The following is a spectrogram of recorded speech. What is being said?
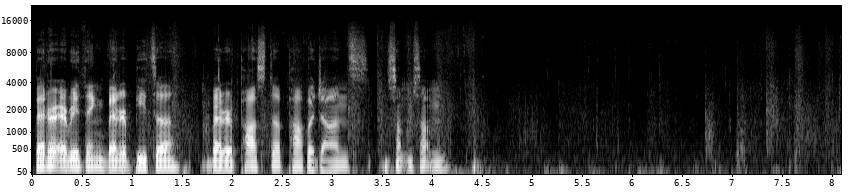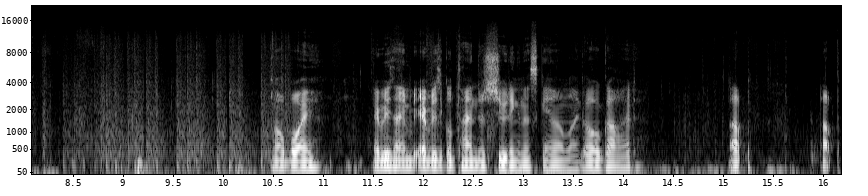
Better everything, better pizza, better pasta, Papa John's, something something. Oh boy. Every time every single time there's shooting in this game, I'm like, oh god. Up. Up.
